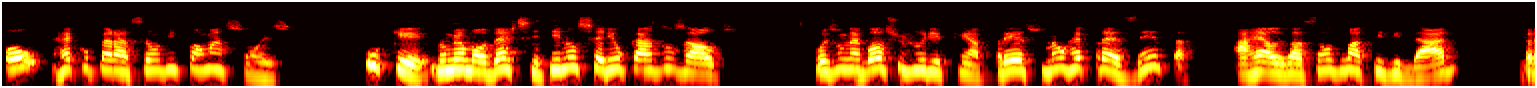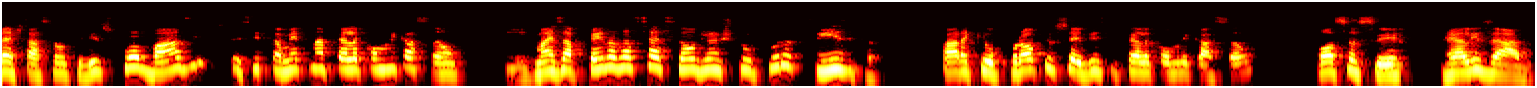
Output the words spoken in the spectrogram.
ou recuperação de informações. O que, no meu modesto sentido, não seria o caso dos autos, pois um negócio jurídico em apreço não representa a realização de uma atividade, prestação de serviço, com base especificamente na telecomunicação, mas apenas a cessão de uma estrutura física para que o próprio serviço de telecomunicação possa ser realizado.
